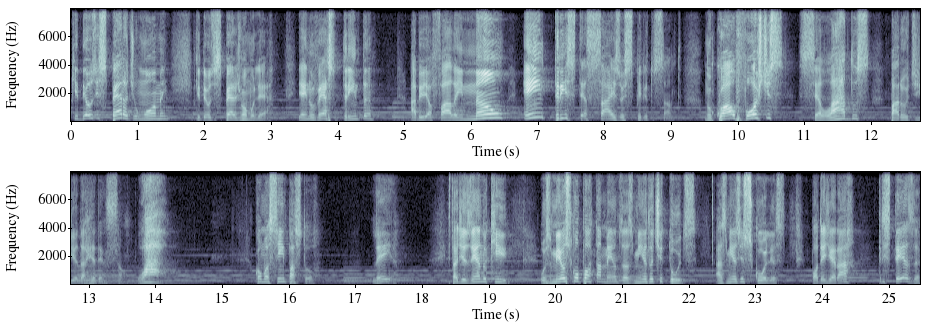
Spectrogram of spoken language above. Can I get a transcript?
que Deus espera de um homem, que Deus espera de uma mulher. E aí no verso 30, a Bíblia fala, e não entristeçais o Espírito Santo, no qual fostes selados para o dia da redenção. Uau! Como assim, pastor? Leia. Está dizendo que os meus comportamentos, as minhas atitudes, as minhas escolhas podem gerar tristeza,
